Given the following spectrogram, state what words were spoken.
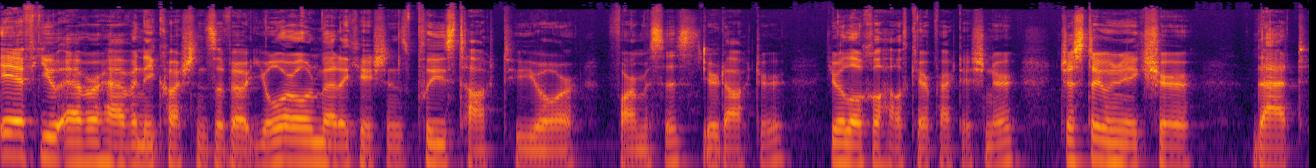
if you ever have any questions about your own medications, please talk to your pharmacist, your doctor, your local healthcare practitioner, just to make sure that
